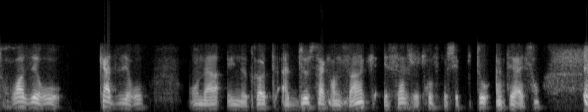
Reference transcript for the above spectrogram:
3-0, 4-0, on a une cote à 2,55 et ça, je trouve que c'est plutôt intéressant.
